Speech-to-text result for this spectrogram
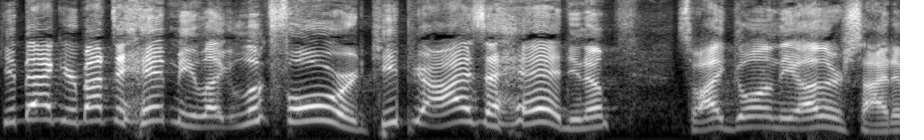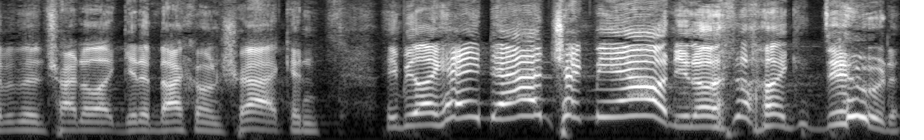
get back. You're about to hit me. Like, look forward. Keep your eyes ahead, you know? So I'd go on the other side of him and try to like get it back on track. And he'd be like, hey, dad, check me out. You know, like, dude,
